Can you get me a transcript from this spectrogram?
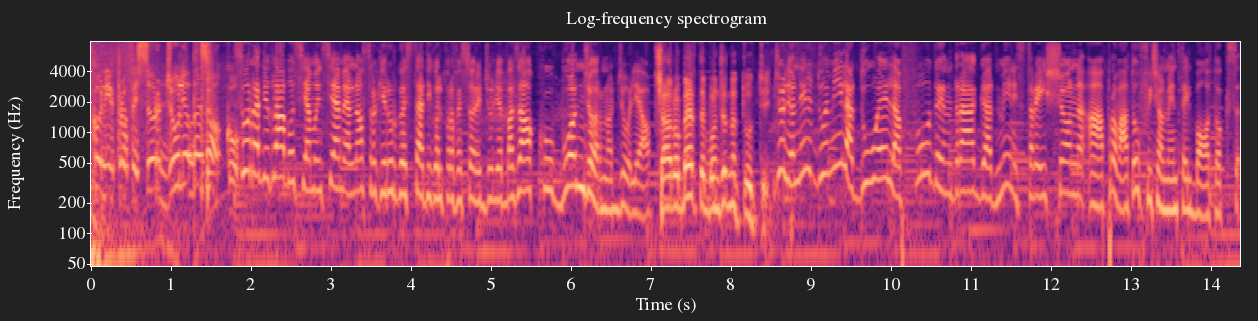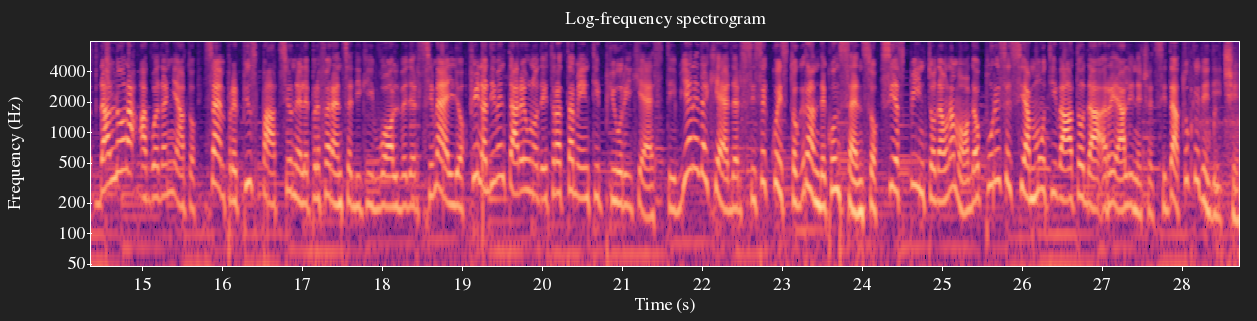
con il professor Giulio Basocco. Su Radio Globo siamo insieme al nostro chirurgo estetico, il professore Giulio Basocco. Buongiorno Giulio. Ciao Roberto e buongiorno a tutti. Giulio, nel 2002 la Food and Drug Administration ha approvato ufficialmente il Botox. Da allora ha guadagnato sempre più spazio nelle preferenze di chi vuol vedersi meglio, fino a diventare uno dei trattamenti più richiesti. Viene da chiedersi se questo grande consenso sia spinto da una moda oppure se sia motivato da reali necessità. Tu che ne dici?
